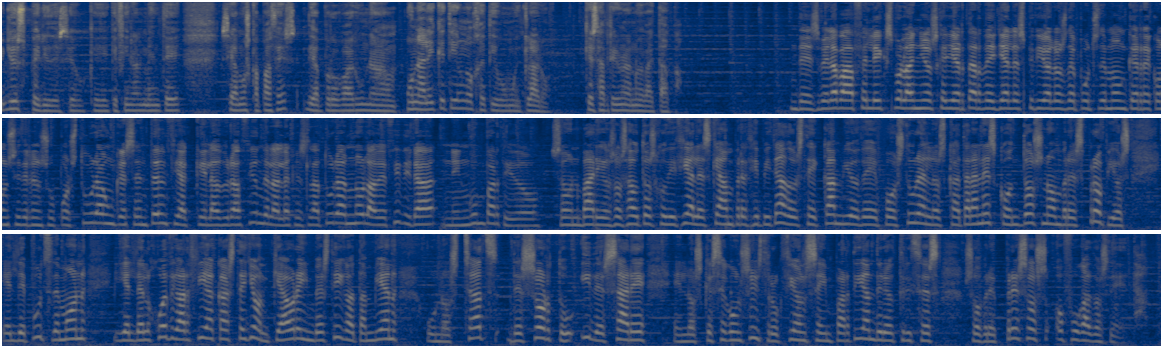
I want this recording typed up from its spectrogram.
Yo espero y deseo que, que finalmente seamos capaces de aprobar una, una ley que tiene un objetivo muy claro, que es abrir una nueva etapa. Desvelaba a Félix Bolaños que ayer tarde ya les pidió a los de Puigdemont que reconsideren su postura, aunque sentencia que la duración de la legislatura no la decidirá ningún partido. Son varios los autos judiciales que han precipitado este cambio de postura en los catalanes con dos nombres propios, el de Puigdemont y el del juez García Castellón, que ahora investiga también unos chats de Sortu y de Sare en los que según su instrucción se impartían directrices sobre presos o fugados de ETA.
